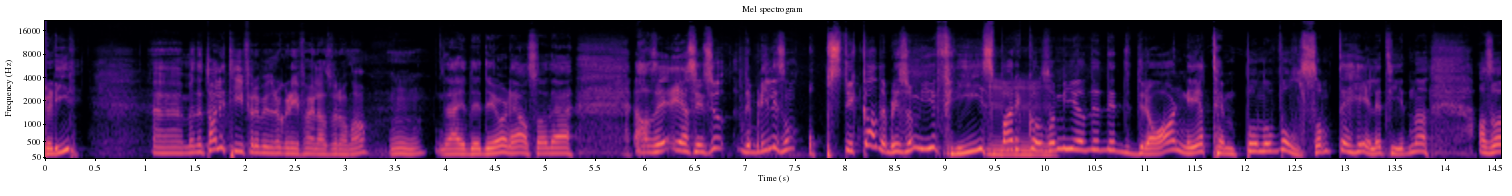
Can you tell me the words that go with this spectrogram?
glir. Eh, Men det tar litt tid før det begynner å gli for Hellas Verona. Mm. Det, det, det gjør det, altså. Det, altså jeg syns jo det blir litt sånn oppstykka. Det blir så mye frispark og så mye Det, det drar ned tempoet noe voldsomt hele tiden. Altså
